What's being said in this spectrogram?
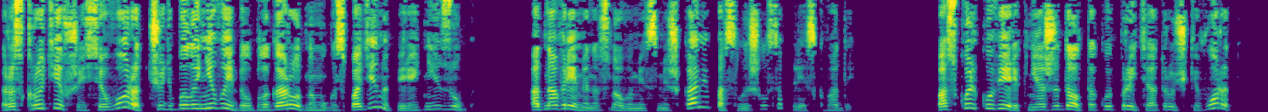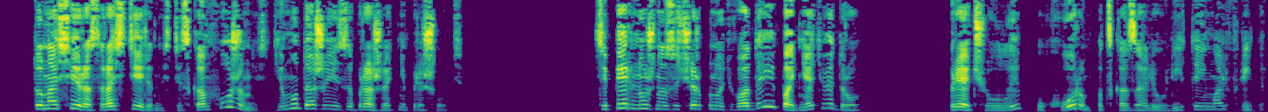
Раскрутившийся ворот чуть было не выбил благородному господину передние зубы. Одновременно с новыми смешками послышался плеск воды. Поскольку Верик не ожидал такой прыти от ручки ворота, то на сей раз растерянность и сконфуженность ему даже изображать не пришлось. Теперь нужно зачерпнуть воды и поднять ведро. Пряча улыбку, хором подсказали Улита и Мальфрида.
